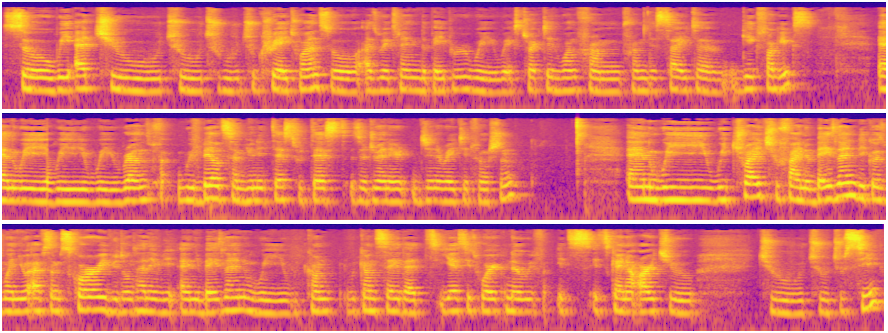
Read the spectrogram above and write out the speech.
So we had to to to, to create one. So as we explained in the paper, we, we extracted one from from the site GeeksforGeeks. And we, we, we run, we built some unit tests to test the gener generated function and we we try to find a baseline because when you have some score if you don't have any, any baseline we, we can't we can't say that yes it worked. No if it's it's kind of hard to to to to see.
